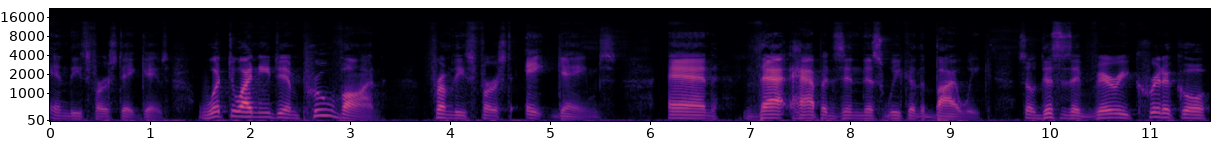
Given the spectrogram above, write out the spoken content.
in these first eight games? What do I need to improve on from these first eight games? And that happens in this week of the bye week. So this is a very critical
